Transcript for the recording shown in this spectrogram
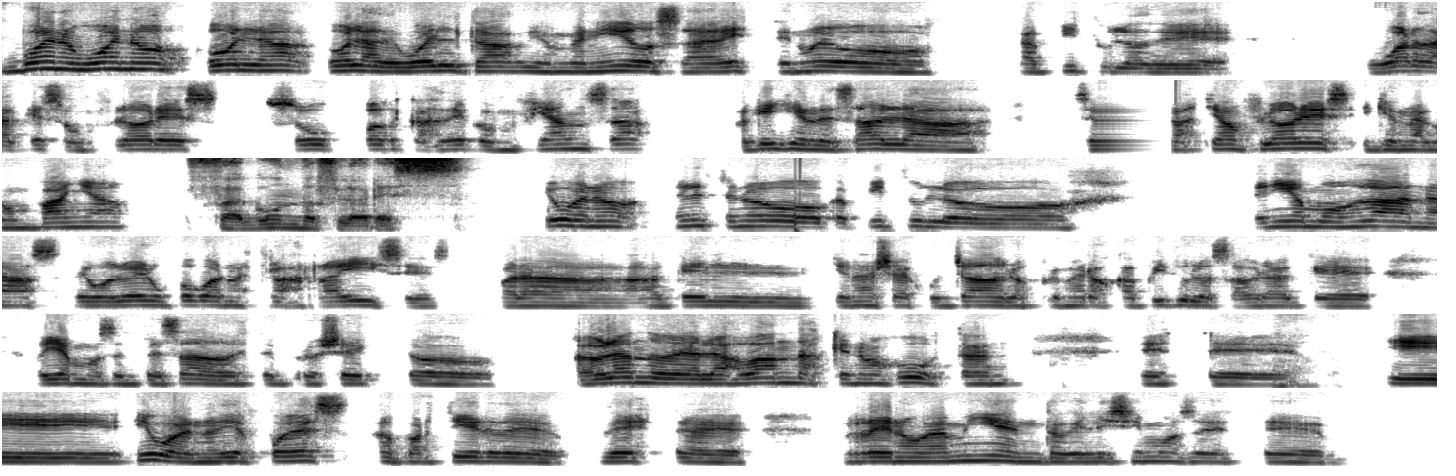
Bueno, bueno, hola, hola de vuelta, bienvenidos a este nuevo capítulo de Guarda que son flores, su podcast de confianza. Aquí quien les habla, Sebastián Flores, y quien me acompaña, Facundo Flores. Y bueno, en este nuevo capítulo teníamos ganas de volver un poco a nuestras raíces. Para aquel quien haya escuchado los primeros capítulos sabrá que habíamos empezado este proyecto hablando de las bandas que nos gustan. Este, y, bueno, y después a partir de, este renovamiento que le hicimos este,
